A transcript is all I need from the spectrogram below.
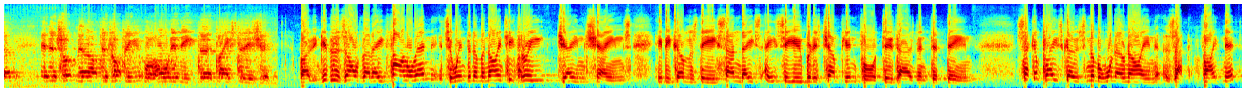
uh, in the truck there after dropping or holding the third place position. Right, we give the result of that A final then. It's a win for number 93, James Shanes. He becomes the Sandace ACU British Champion for 2015. Second place goes to number 109, Zach Wajtknecht.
